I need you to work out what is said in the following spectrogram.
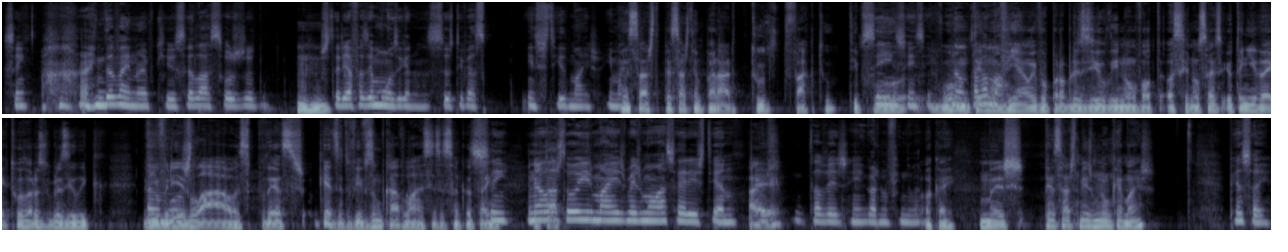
Sim, ainda bem, não é? Porque sei lá, se hoje Uhum. estaria a fazer música, é? se eu tivesse insistido mais e mais. Pensaste, pensaste em parar tudo de facto? Tipo, Sim, sim, sim. vou Não, meter um mal. avião e vou para o Brasil e não volto. Ou seja, não sei, eu tenho a ideia que tu adoras o Brasil e que viverias lá, ou se pudesses. Quer dizer, tu vives um bocado lá, a sensação que eu tenho. Sim, verdade estás- estou a ir mais mesmo à série este ano. Ah, é? Talvez, sim, agora no fim do ano. Ok. Mas pensaste mesmo não quer mais? Pensei.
